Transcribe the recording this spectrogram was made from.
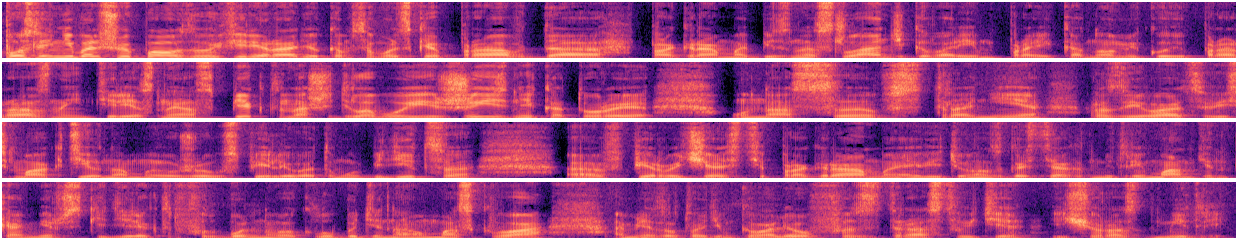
После небольшой паузы в эфире радио «Комсомольская правда» программа «Бизнес-ланч». Говорим про экономику и про разные интересные аспекты нашей деловой жизни, которые у нас в стране развиваются весьма активно. Мы уже успели в этом убедиться э, в первой части программы, ведь у нас в гостях Дмитрий Манкин, коммерческий директор футбольного клуба «Динамо Москва». А меня зовут Вадим Ковалев. Здравствуйте еще раз, Дмитрий.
